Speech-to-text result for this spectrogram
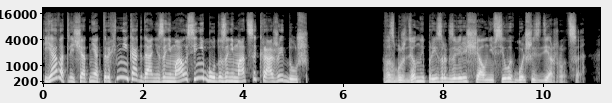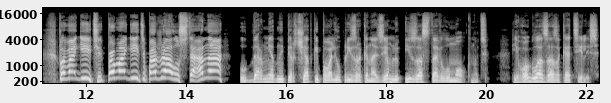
Я, в отличие от некоторых, никогда не занималась и не буду заниматься кражей душ». Возбужденный призрак заверещал, не в силах больше сдерживаться. «Помогите! Помогите, пожалуйста! Она...» Удар медной перчаткой повалил призрака на землю и заставил умолкнуть. Его глаза закатились.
